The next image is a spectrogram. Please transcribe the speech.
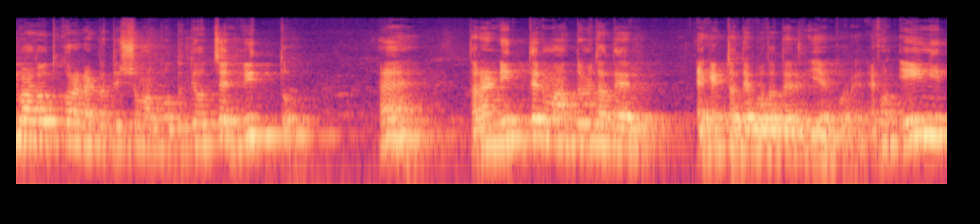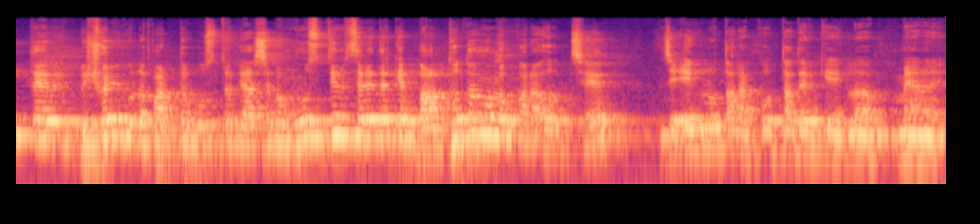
ইবাদত করার একটা দৃশ্যমান পদ্ধতি হচ্ছে নৃত্য। হ্যাঁ? তারা নৃত্যের মাধ্যমে তাদের এক একটা দেবতাদের ইয়ে করে। এখন এই নৃত্যের বিষয়গুলো পাঠ্যপুস্তকে আসে এবং মুসলিম ছেলেদেরকে বাধ্যতামূলক করা হচ্ছে যে এগুলো তারা তাদেরকে এগুলা মানে-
